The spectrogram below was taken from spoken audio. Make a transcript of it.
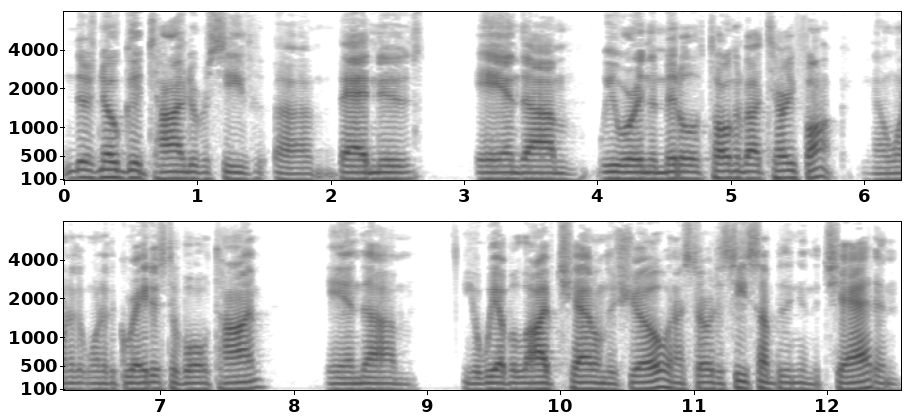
there's no good time to receive uh, bad news, and um, we were in the middle of talking about Terry Funk, you know, one of the one of the greatest of all time, and um, you know, we have a live chat on the show, and I started to see something in the chat, and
